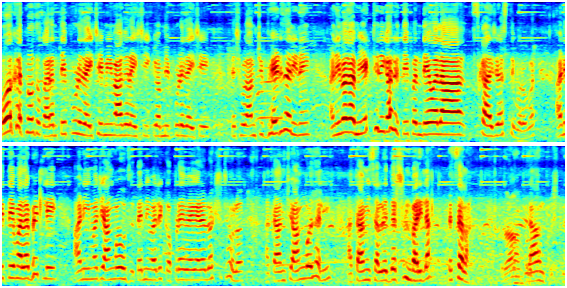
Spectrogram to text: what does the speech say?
ओळखत नव्हतो कारण ते पुढे जायचे मी मागे राहायची किंवा मी पुढे जायचे त्याच्यामुळे आमची भेट झाली नाही. आणि बघा मी एकटी निघाले होते पण देवाला काळजी असते बरोबर? आणि ते मला भेटले आणि माझी आंघोळ होतं त्यांनी माझे कपडे वगैरे लक्ष ठेवलं. आता आमची आंघोळ झाली. आता आम्ही चाललोय दर्शन बारीला. तर चला. राम रामकृष्ण.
